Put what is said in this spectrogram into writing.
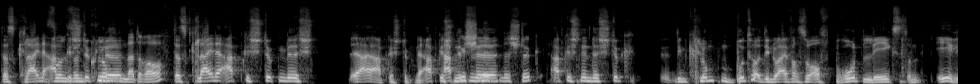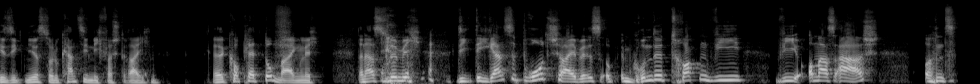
das kleine so, abgestückende, so da drauf. das kleine abgestückende, ja, abgestückende, abgeschnittene, Stück, abgeschnittenes Stück, den Klumpen Butter, den du einfach so aufs Brot legst und eh resignierst, weil du kannst ihn nicht verstreichen. Äh, komplett dumm eigentlich. Dann hast du nämlich, die, die ganze Brotscheibe ist im Grunde trocken wie, wie Omas Arsch und,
